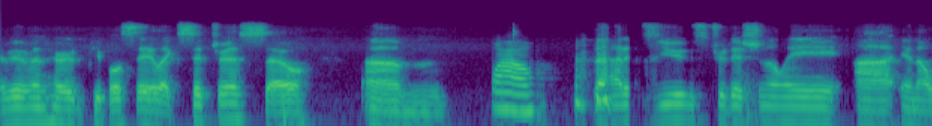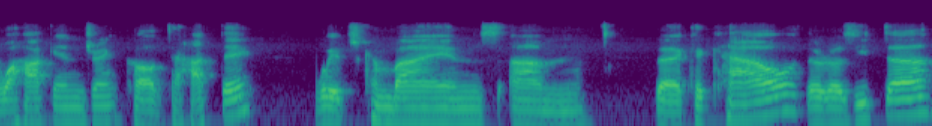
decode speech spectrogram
I've even heard people say like citrus. So, um, wow. That is used traditionally uh, in a Oaxacan drink called tejate, which combines um, the cacao, the rosita,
